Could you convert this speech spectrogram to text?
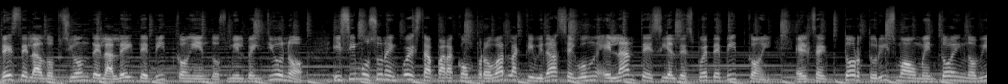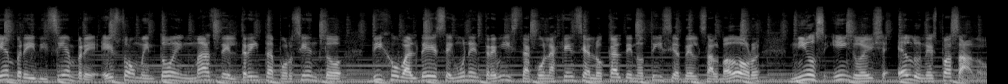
desde la adopción de la ley de Bitcoin en 2021. Hicimos una encuesta para comprobar la actividad según el antes y el después de Bitcoin. El sector turismo aumentó en noviembre y diciembre. Esto aumentó en más del 30%, dijo Valdés en una entrevista con la agencia local de noticias de El Salvador, News English, el lunes pasado.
